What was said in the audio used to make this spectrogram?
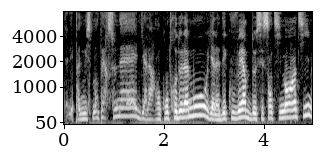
Il y a l'épanouissement personnel, il y a la rencontre de l'amour, il y a la découverte de ses sentiments intimes,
